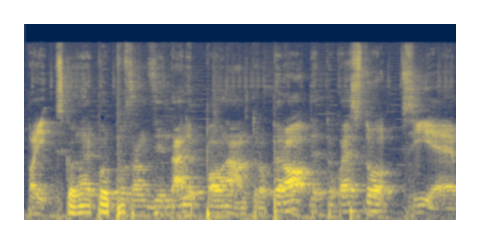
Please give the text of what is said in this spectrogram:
Poi secondo me il purpose aziendale è un po' un altro, però detto questo sì, è,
